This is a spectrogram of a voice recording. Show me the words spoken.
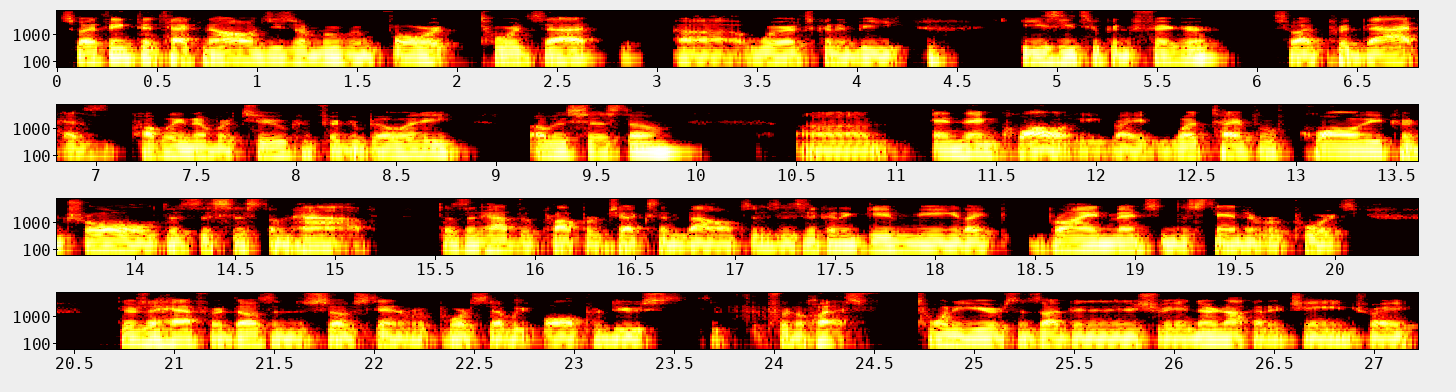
So I think the technologies are moving forward towards that, uh, where it's going to be easy to configure. So I'd put that as probably number two configurability of a system. Um, and then quality, right? What type of quality control does the system have? Does it have the proper checks and balances? Is it going to give me, like Bryan mentioned, the standard reports? There's a half a dozen or so standard reports that we all produce for the last 20 years since I've been in the industry, and they're not going to change, right?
